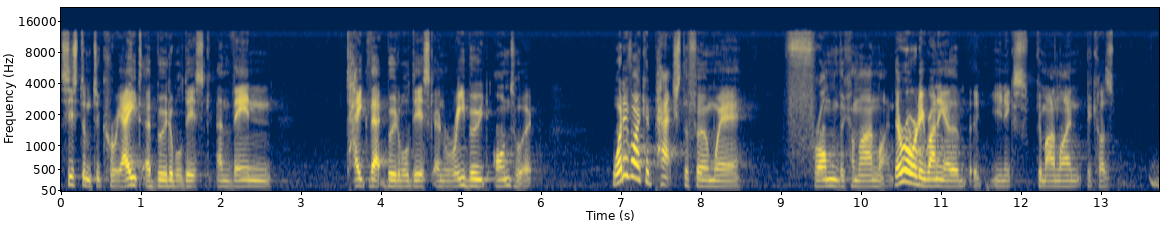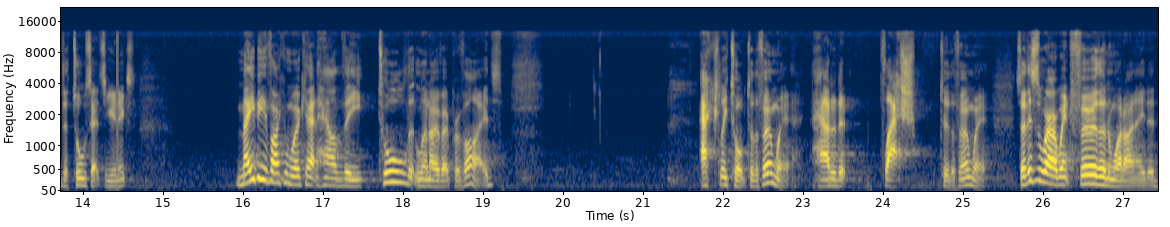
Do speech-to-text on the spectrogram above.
system to create a bootable disk and then take that bootable disk and reboot onto it, what if I could patch the firmware from the command line? They're already running a, a Unix command line because the toolset's Unix. Maybe if I can work out how the tool that Lenovo provides actually talked to the firmware. How did it flash to the firmware? So this is where I went further than what I needed.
